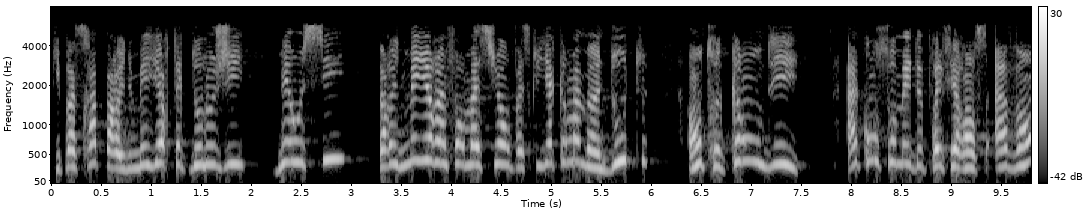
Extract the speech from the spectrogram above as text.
qui passera par une meilleure technologie, mais aussi par une meilleure information, parce qu'il y a quand même un doute entre quand on dit à consommer de préférence avant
